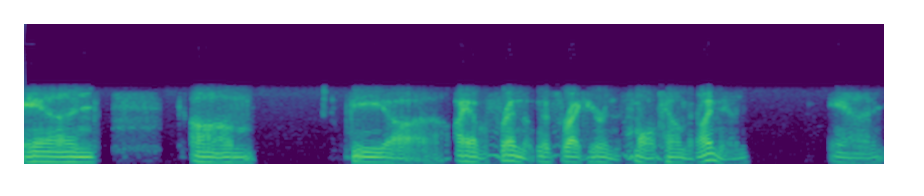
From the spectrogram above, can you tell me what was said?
And um, the uh, I have a friend that lives right here in the small town that I'm in, and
